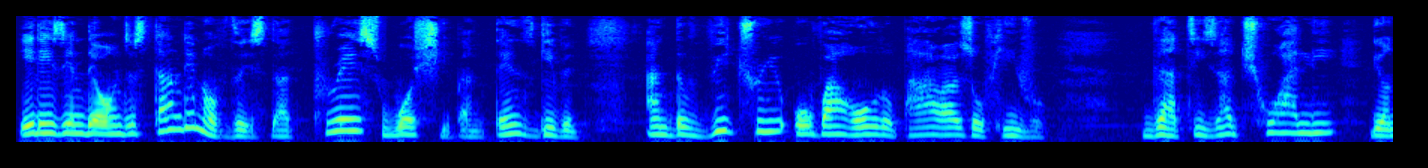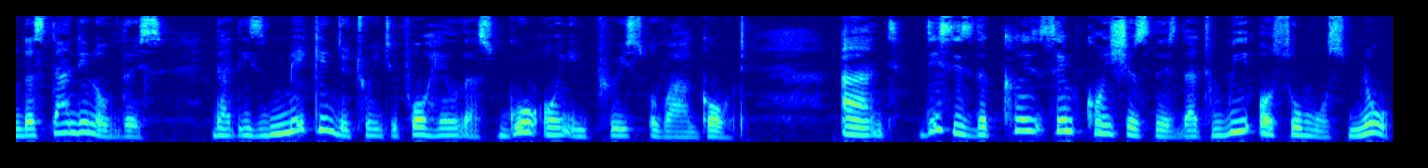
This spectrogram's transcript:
It is in the understanding of this that praise, worship, and thanksgiving and the victory over all the powers of evil that is actually the understanding of this that is making the 24 elders go on in praise of our God. And this is the same consciousness that we also must know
